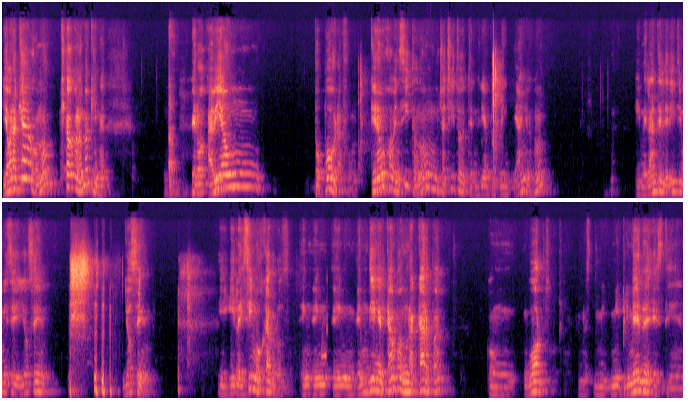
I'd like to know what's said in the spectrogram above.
¿Y ahora qué hago, no? ¿Qué hago con la máquina? Pero había un topógrafo, que era un jovencito, ¿no? Un muchachito, tendría pues 20 años, ¿no? y me lante el dedito y me dice, yo sé, yo sé. Y, la hicimos, Carlos, en, un día en el campo, en una carpa, con Word, mi, primer este,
